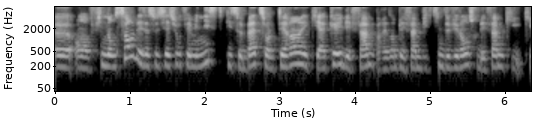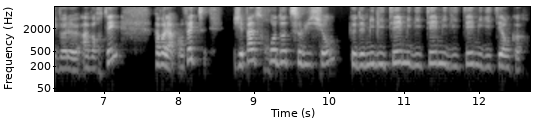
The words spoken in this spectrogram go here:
euh, en finançant les associations féministes qui se battent sur le terrain et qui accueillent les femmes, par exemple les femmes victimes de violences ou les femmes qui veulent avorter. Voilà, en fait, j'ai pas trop d'autres solutions que de militer, militer, militer, militer encore.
